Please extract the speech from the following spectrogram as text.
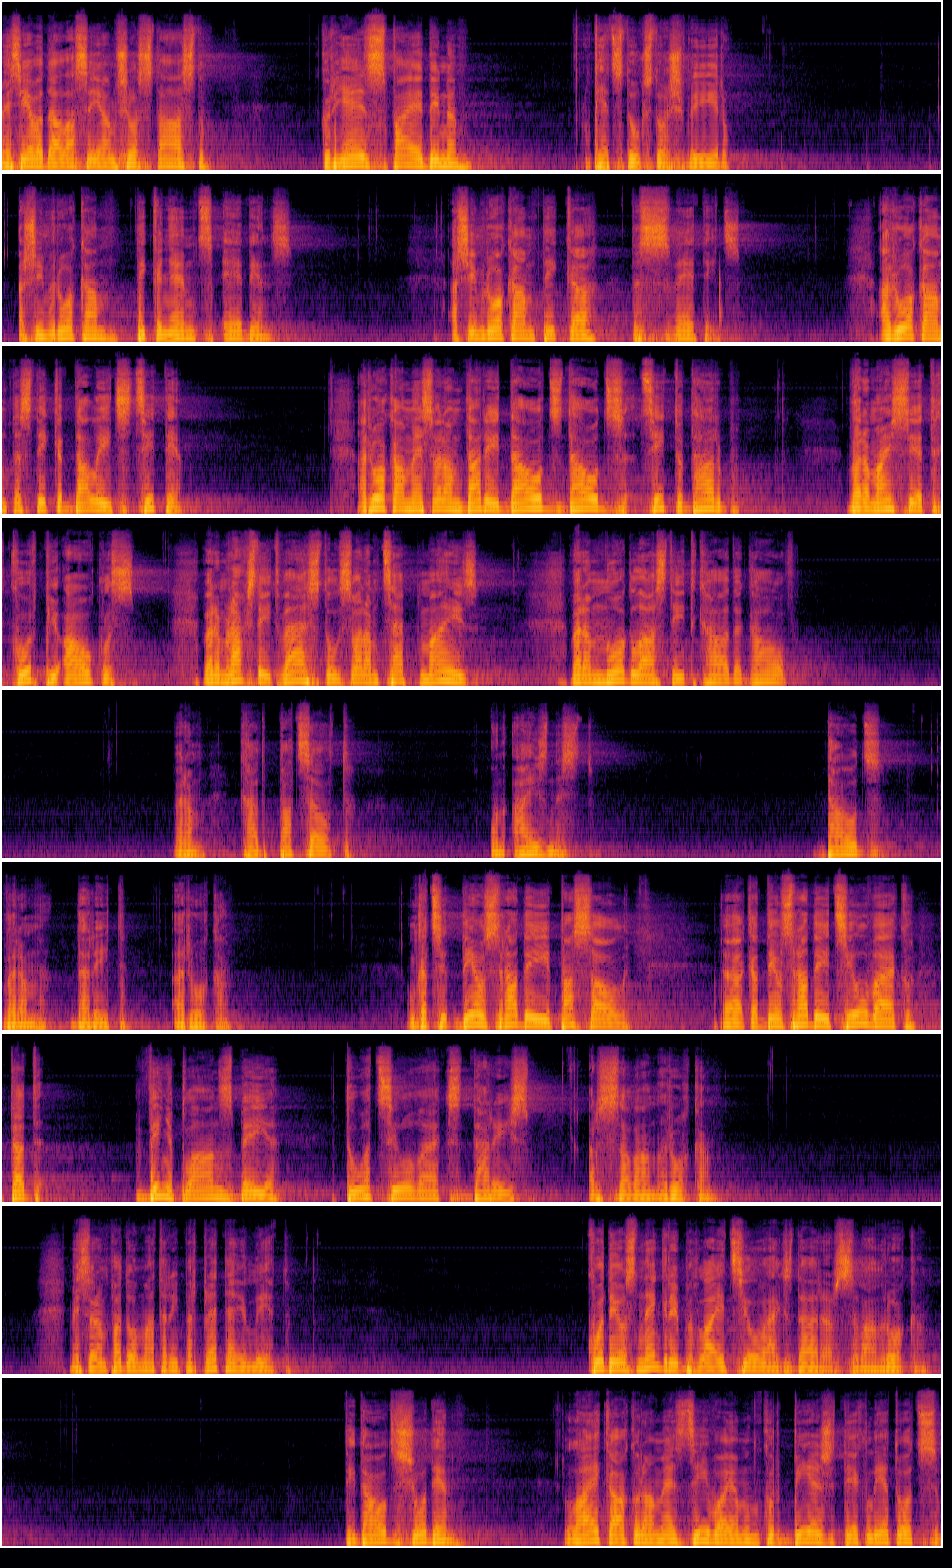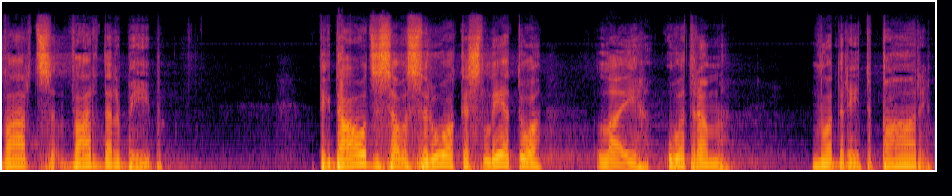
Mēs ievadā lasījām šo stāstu, kur Jēzus paēdina 5000 vīru. Ar šīm rokām tika ņemts ēdiens. Ar šīm rokām tika tas svētīts. Ar rokām tas tika dalīts citiem. Ar rokām mēs varam darīt daudz, daudz citu darbu. Varam aiziet kurpju auklis, varam rakstīt vēstules, varam cept maizi, varam noglāstīt kāda galvu, varam kādu pacelt un aiznest. Daudz varam darīt ar rokām. Un kad Dievs radīja pasauli, kad Dievs radīja cilvēku, tad viņa plāns bija to cilvēks darīs ar savām rokām. Mēs varam padomāt arī par pretēju lietu. Ko Dievs negrib, lai cilvēks dara ar savām rokām? Tik daudz šodien laikā, kurā mēs dzīvojam un kur bieži tiek lietots vārds vardarbība. Tik daudzi savas rokas lieto, lai otram nodarītu pāri.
